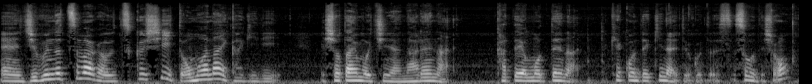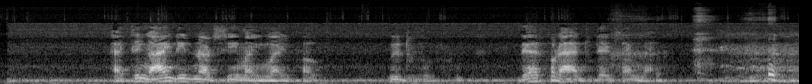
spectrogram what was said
えー自分の妻が美しいと思わない限り初対持ちにはなれない。家庭を持てない。結婚できないということです。そうでしょ？I think I did not see my wife how beautiful. Therefore I had to take sunlight.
